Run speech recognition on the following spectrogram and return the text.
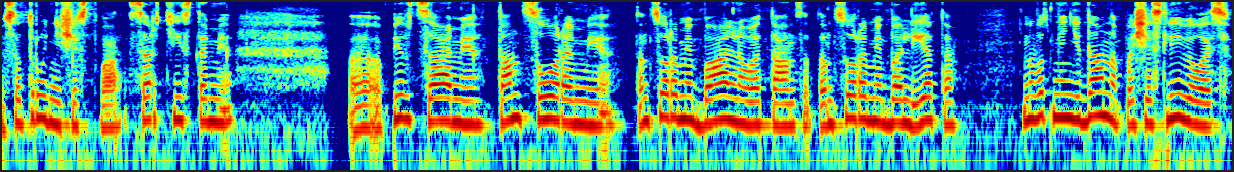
сотрудничество с артистами, э, певцами, танцорами, танцорами бального танца, танцорами балета. ну вот мне недавно посчастливилось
